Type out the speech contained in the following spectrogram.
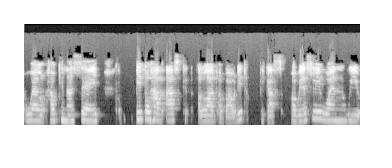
well, how can I say? People have asked a lot about it because obviously when we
